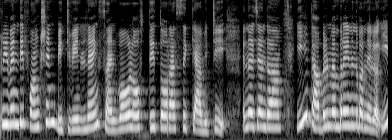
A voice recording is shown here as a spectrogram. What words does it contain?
prevent the function between lungs and wall of the thoracic cavity എന്ന് വെച്ചാൽ എന്താ ഈ ഡബിൾ മെമ്പറൈൻ എന്ന് പറഞ്ഞല്ലോ ഈ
